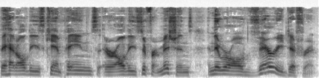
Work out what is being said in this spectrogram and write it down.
they had all these campaigns or all these different missions, and they were all very different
